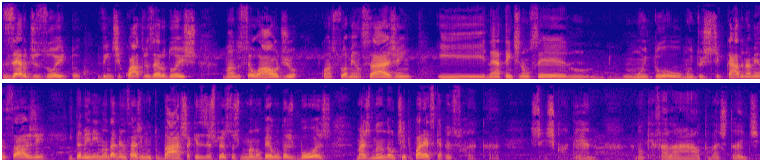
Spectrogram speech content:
018 2402. Manda o seu áudio com a sua mensagem e, né, tente não ser muito muito esticado na mensagem e também nem mandar mensagem muito baixa, que às vezes as pessoas mandam perguntas boas, mas mandam tipo, parece que a pessoa tá se escondendo, não quer falar alto bastante.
